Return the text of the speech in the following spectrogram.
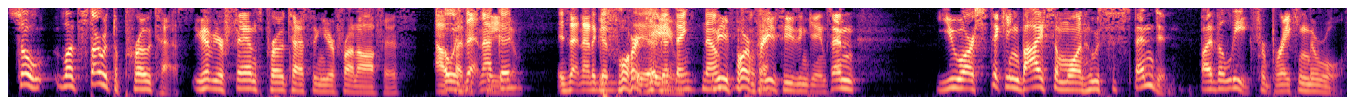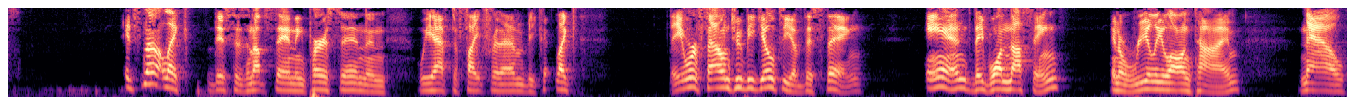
So let's start with the protest. You have your fans protesting your front office outside oh, is that not good? Is that not a good, before a games, good thing? No, before okay. preseason games, and you are sticking by someone who's suspended by the league for breaking the rules. It's not like this is an upstanding person and we have to fight for them because, like, they were found to be guilty of this thing, and they've won nothing in a really long time. Now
